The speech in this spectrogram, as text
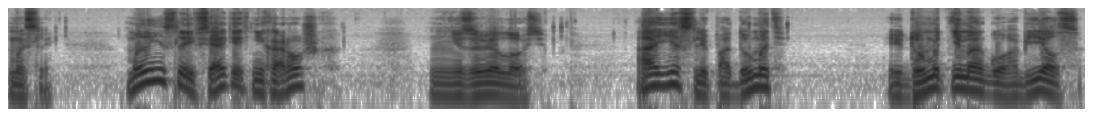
мыслей?» «Мыслей всяких нехороших». «Не завелось». «А если подумать?» «И думать не могу, объелся».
